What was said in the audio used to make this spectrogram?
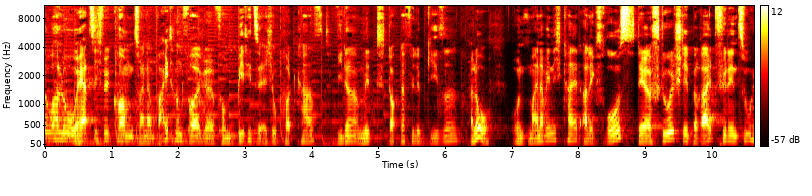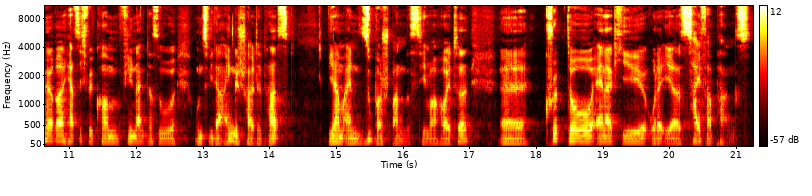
Hallo, hallo. Herzlich willkommen zu einer weiteren Folge vom BTC Echo Podcast. Wieder mit Dr. Philipp Giese. Hallo. Und meiner Wenigkeit, Alex Roos. Der Stuhl steht bereit für den Zuhörer. Herzlich willkommen. Vielen Dank, dass du uns wieder eingeschaltet hast. Wir haben ein super spannendes Thema heute. Äh, Crypto, Anarchy oder eher Cypherpunks.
